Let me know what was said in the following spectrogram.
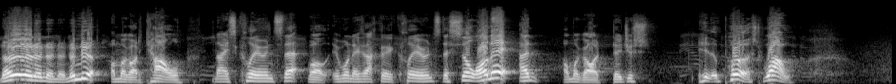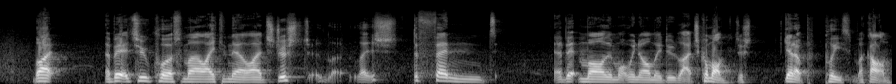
No, no, no, no, no, no, no. Oh my god, Cal. Nice clearance there. Well, it wasn't exactly a clearance. They're still on it. And, oh my god, they just hit the post. Wow. Like, a bit too close for my liking there, lads. Just, let's defend a bit more than what we normally do, lads. Come on, just get up, please, McCallum.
